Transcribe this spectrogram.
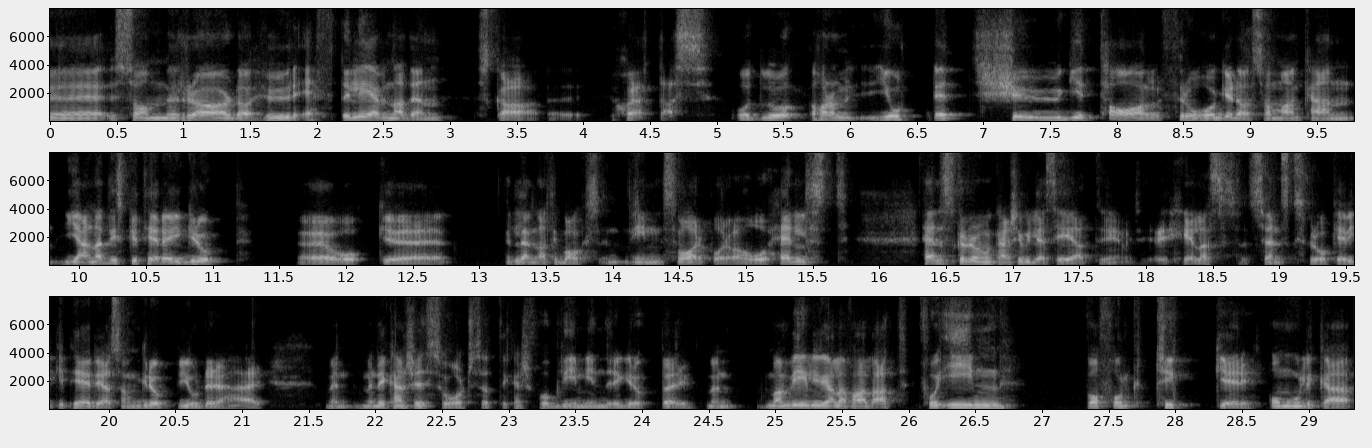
eh, som rör då hur efterlevnaden ska eh, skötas. Och då har de gjort ett 20-tal frågor då, som man kan gärna diskutera i grupp Eh, och eh, lämna tillbaka in svar på det. Och helst, helst skulle de kanske vilja se att eh, hela svenskspråkiga Wikipedia som grupp gjorde det här. Men, men det kanske är svårt så att det kanske får bli mindre grupper. Men man vill i alla fall att få in vad folk tycker om olika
